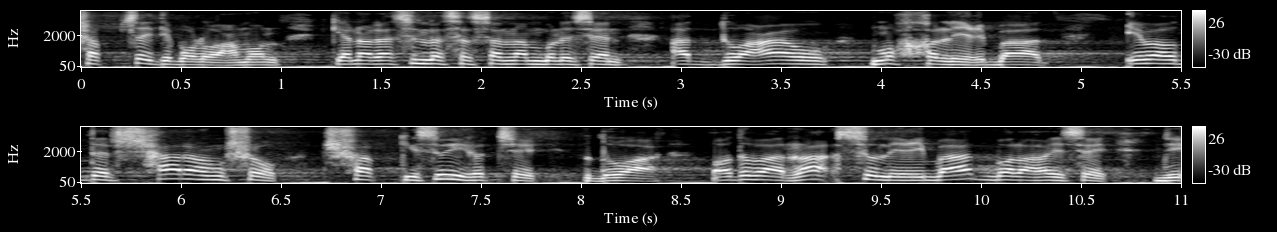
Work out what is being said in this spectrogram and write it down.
সবচাইতে বড় আমল। কেন রাসুল্লাহ সাল্লাম বলেছেন আর দোয়াও মুখল ইবাদ। এবাদতের সার অংশ সব কিছুই হচ্ছে দোয়া। অথবা রাসুল ইবাদ বলা হয়েছে যে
